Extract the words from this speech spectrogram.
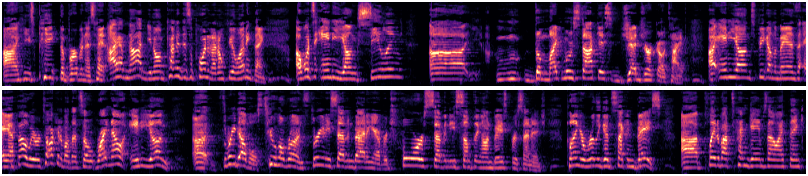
Uh, he's peaked. The bourbon has hit. I have not. You know, I'm kind of disappointed. I don't feel anything. Uh, what's Andy Young's ceiling? Uh, the Mike Moustakas, Jed Gyorko type. Andy Young, speak on the man's AFL. We were talking about that. So right now, Andy Young uh, three doubles, two home runs, 387 batting average, 470 something on base percentage. Playing a really good second base. Uh, played about 10 games now, I think.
